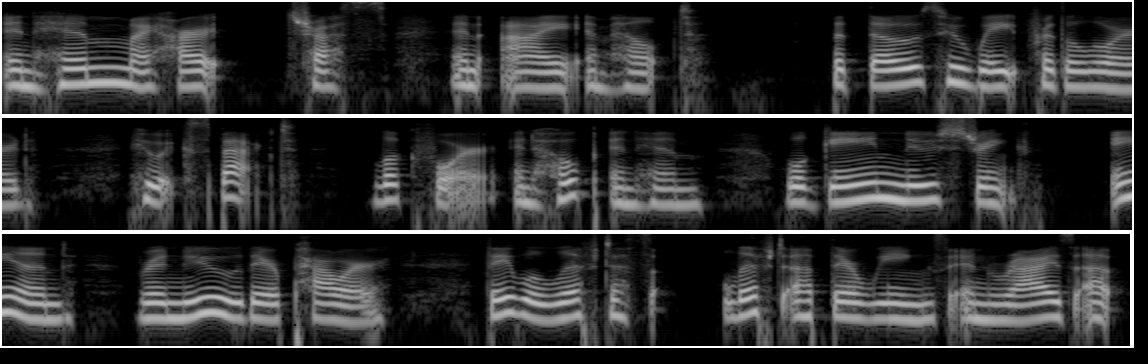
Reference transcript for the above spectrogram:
In him my heart trusts, and I am helped. But those who wait for the Lord, who expect, look for, and hope in him, will gain new strength and renew their power. They will lift us lift up their wings and rise up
